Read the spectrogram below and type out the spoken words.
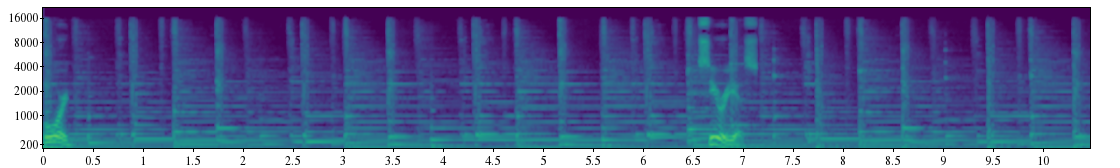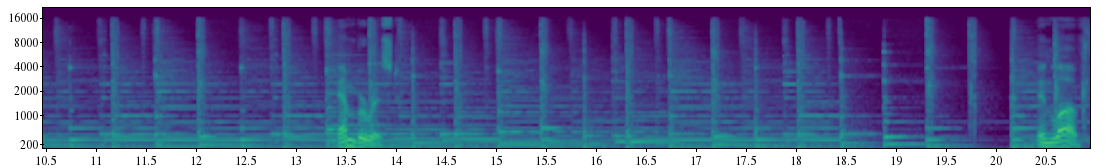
Bored. Serious. Embarrassed. In love.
